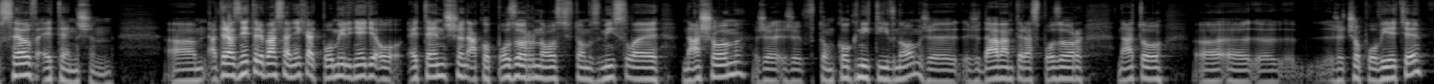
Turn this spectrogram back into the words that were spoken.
self-attention. Um, a teraz netreba sa nechať pomýliť, nejde o attention ako pozornosť v tom zmysle našom, že, že v tom kognitívnom, že, že dávam teraz pozor na to, uh, uh, že čo poviete,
